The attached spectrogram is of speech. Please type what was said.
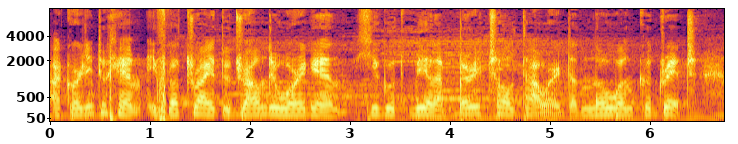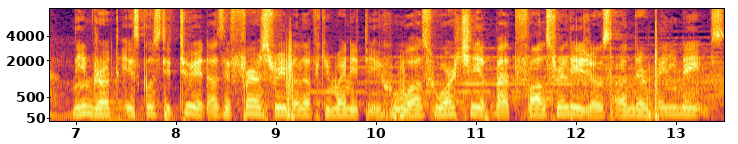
According to him, if God tried to drown the world again, he would build a very tall tower that no one could reach. Nimrod is constituted as the first rebel of humanity who was worshipped by false religions under many names.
